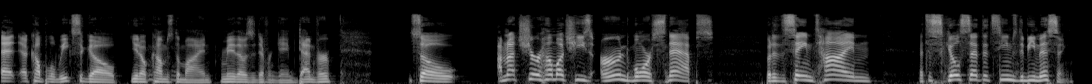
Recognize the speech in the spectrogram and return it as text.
at a couple of weeks ago, you know, comes to mind. Me, that was a different game, Denver. So I'm not sure how much he's earned more snaps, but at the same time, that's a skill set that seems to be missing.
